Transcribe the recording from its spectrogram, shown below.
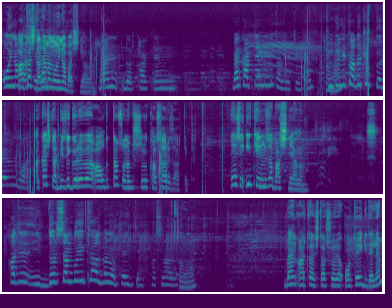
Oyuna Arkadaşlar başlayalım. hemen oyuna başlayalım. Ben dur karakterim. Ben karakterimi Nita seçeceğim. Tamam. Çünkü Nita'da çok görevim var. Arkadaşlar biz de görevi aldıktan sonra bir sürü kasarız artık. Neyse ilk elimize başlayalım. Hadi dur sen bu yükü al ben ortaya gideyim. Hasan abi. Tamam. Ben arkadaşlar şöyle ortaya gidelim.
